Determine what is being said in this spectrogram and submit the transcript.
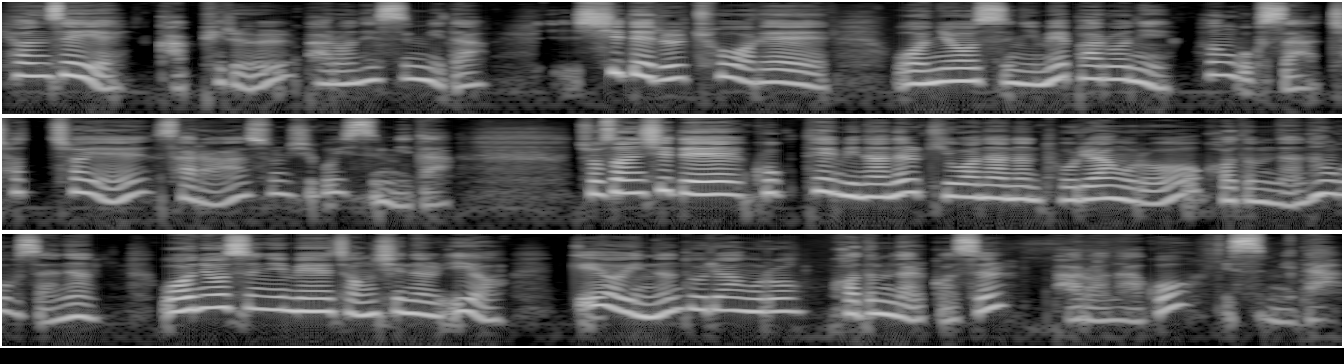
현세의 가피를 발언했습니다. 시대를 초월해 원효 스님의 발언이 흥국사 처처에 살아 숨쉬고 있습니다. 조선시대 국태민안을 기원하는 도량으로 거듭난 흥국사는 원효 스님의 정신을 이어 깨어있는 도량으로 거듭날 것을 발언하고 있습니다.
